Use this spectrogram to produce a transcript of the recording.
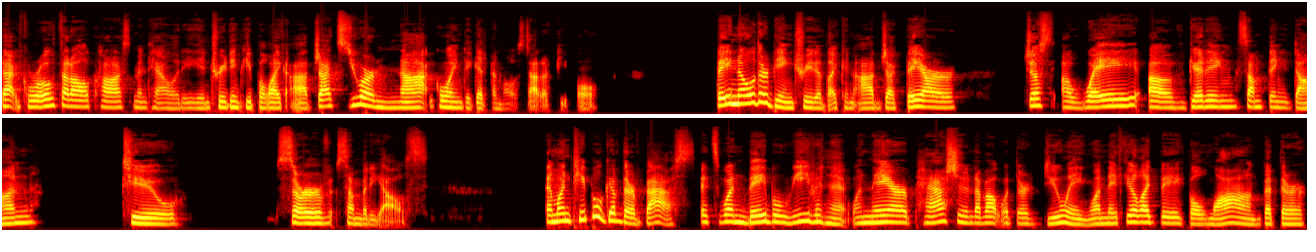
That growth at all cost mentality and treating people like objects, you are not going to get the most out of people. They know they're being treated like an object. They are just a way of getting something done to serve somebody else. And when people give their best, it's when they believe in it, when they are passionate about what they're doing, when they feel like they belong, that their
